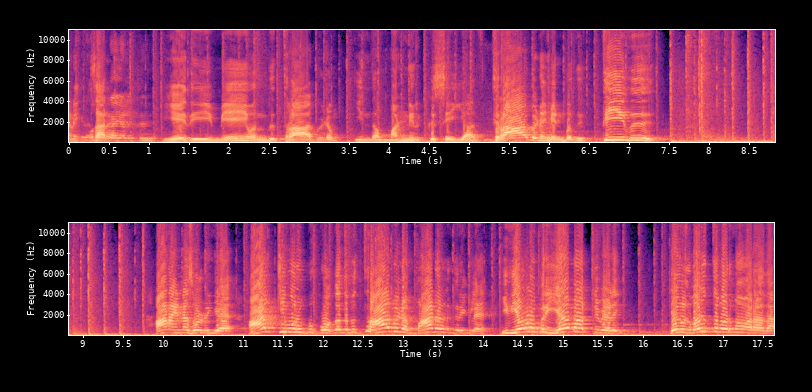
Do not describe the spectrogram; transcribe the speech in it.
நினைக்கிறேன். சார் கையெழுத்து. எதையுமே வந்து திராவிடம் இந்த மண்ணிற்கு செய்யாது. திராவிடம் என்பது தீவு. ஆனா என்ன சொல்றீங்க? ஆட்சி பொறுப்புக்கு உட்காந்து திராவிட மாடலுங்கிறீங்களே இது எவ்வளவு பெரிய ஏமாற்று வேலை? எங்களுக்கு வருத்தம் வருமா வராதா?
